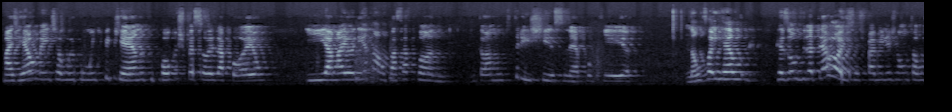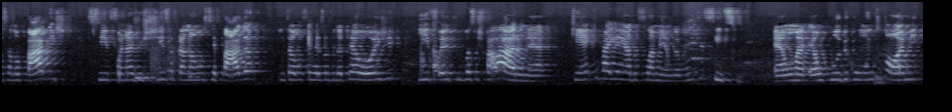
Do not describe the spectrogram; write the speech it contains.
mas realmente é um grupo muito pequeno, que poucas pessoas apoiam e a maioria não, passa pano. Então é muito triste isso, né? Porque não foi resolvido até hoje. Se as famílias não estão sendo pagas, se foi na justiça para não ser paga, então não foi resolvido até hoje. E foi o que vocês falaram, né? Quem é que vai ganhar do Flamengo? É muito difícil. É, uma, é um clube com muito nome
